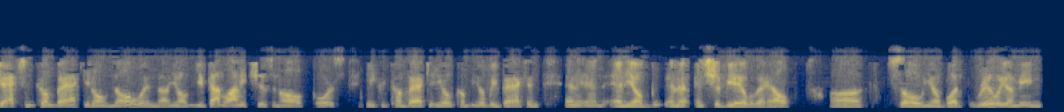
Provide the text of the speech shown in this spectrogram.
Jackson come back? You don't know, and uh, you know you've got Lonnie Chisenhall, of course. He could come back. He'll come. He'll be back, and and and and you know and and should be able to help. Uh, so you know, but really, I mean,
